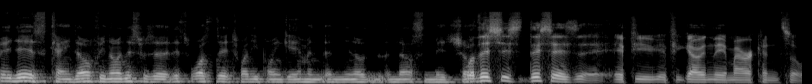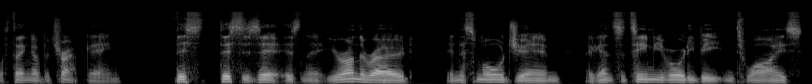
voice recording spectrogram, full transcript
It is kind of, you know, and this was a this was a twenty point game, and, and you know, Nelson made shots. Well, this is this is if you if you go in the American sort of thing of a trap game, this this is it, isn't it? You're on the road in a small gym against a team you've already beaten twice.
